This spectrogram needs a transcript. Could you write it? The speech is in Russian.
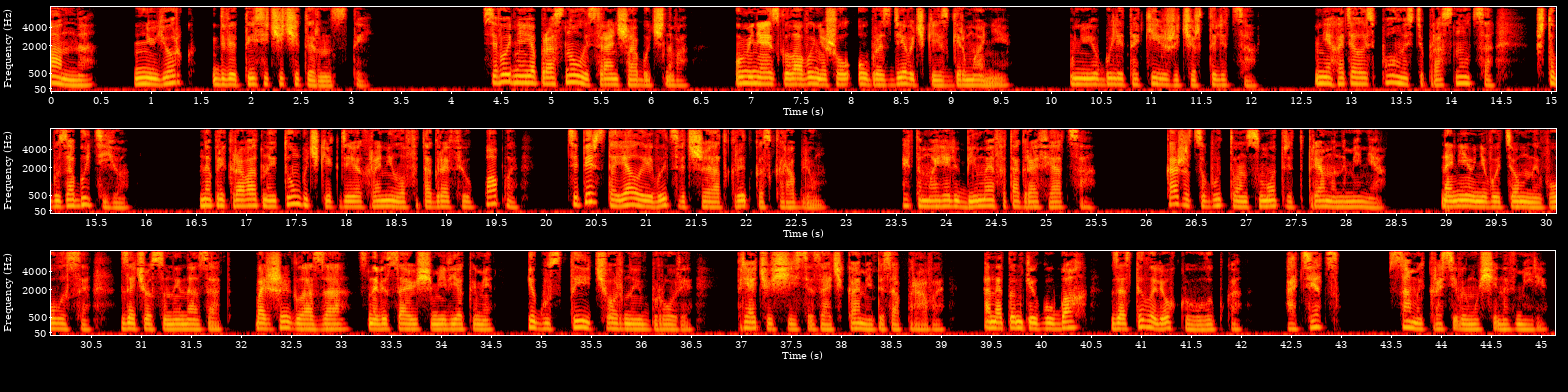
Анна, Нью-Йорк, 2014. Сегодня я проснулась раньше обычного. У меня из головы не шел образ девочки из Германии. У нее были такие же черты лица. Мне хотелось полностью проснуться, чтобы забыть ее. На прикроватной тумбочке, где я хранила фотографию папы, теперь стояла и выцветшая открытка с кораблем. Это моя любимая фотография отца. Кажется, будто он смотрит прямо на меня. На ней у него темные волосы, зачесанные назад, большие глаза с нависающими веками и густые черные брови, прячущиеся за очками без оправы. А на тонких губах застыла легкая улыбка. Отец — самый красивый мужчина в мире.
